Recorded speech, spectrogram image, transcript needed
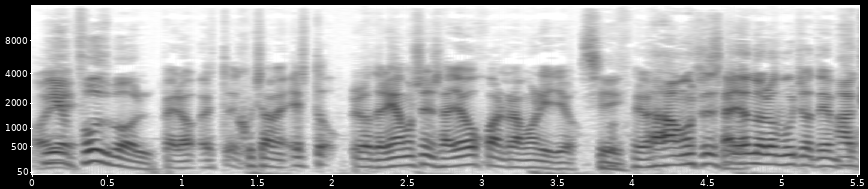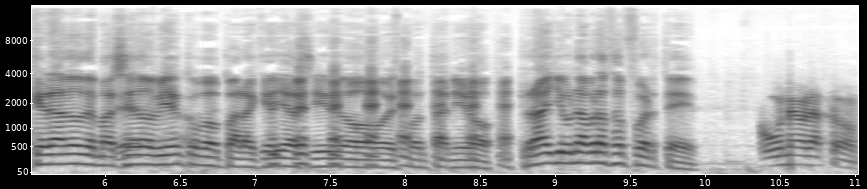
Oye, ni en fútbol. Pero esto, escúchame, esto lo teníamos ensayado Juan Ramón y yo. Sí. Llevábamos ensayándolo mucho tiempo. Ha quedado demasiado bien como para que haya sido espontáneo. Rayo, un abrazo fuerte. Un abrazo.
